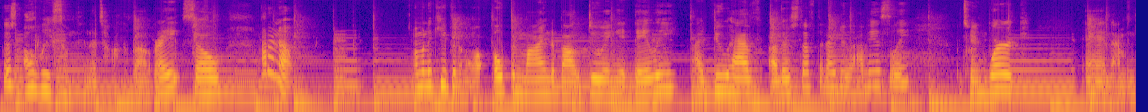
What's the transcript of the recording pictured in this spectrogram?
there's always something to talk about, right? So, I don't know. I'm going to keep an open mind about doing it daily. I do have other stuff that I do, obviously, between work and I'm, in,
